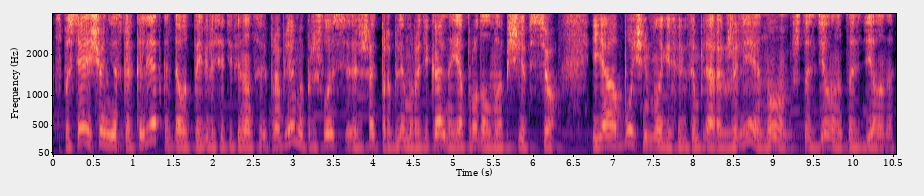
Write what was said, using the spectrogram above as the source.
Спустя еще несколько лет, когда вот появились эти финансовые проблемы, пришлось решать проблему радикально. Я продал вообще все. И я об очень многих экземплярах жалею, но что сделано, то сделано.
